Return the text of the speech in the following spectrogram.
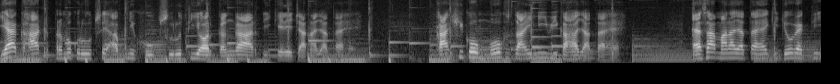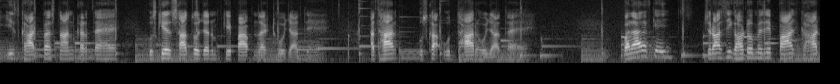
यह घाट प्रमुख रूप से अपनी खूबसूरती और गंगा आरती के लिए जाना जाता है। काशी को मोक्षदायिनी भी कहा जाता है। ऐसा माना जाता है कि जो व्यक्ति इस घाट पर स्नान करता है उसके सातों जन्म के पाप नष्ट हो जाते हैं। अर्थात उसका उद्धार हो जाता है। बनारस के इन चौरासी घाटों में से पाँच घाट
